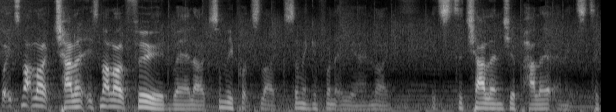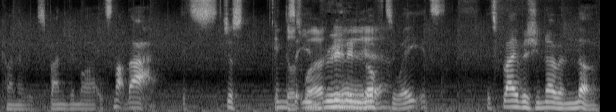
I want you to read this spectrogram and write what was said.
But it's not like challenge. It's not like food where like somebody puts like something in front of you and like it's to challenge your palate and it's to kind of expand your mind. It's not that. It's just things does that you work, really yeah, love yeah. to eat. It's it's flavors you know and love,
